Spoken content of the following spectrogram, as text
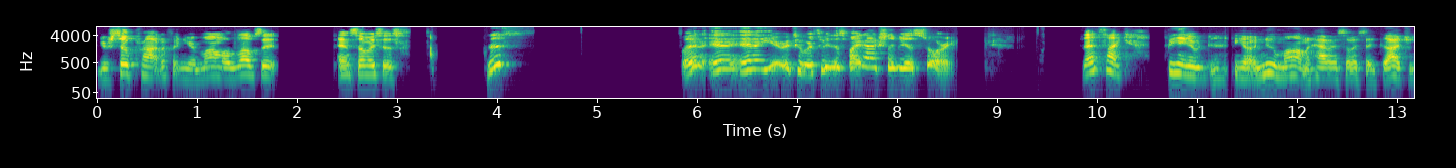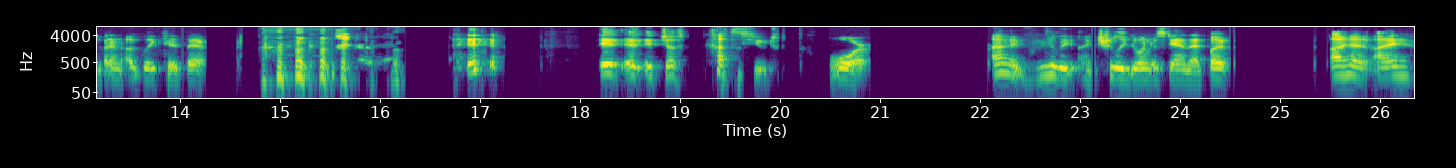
you're so proud of it and your mama loves it and somebody says this but in, in a year or two or three, this might actually be a story. That's like being a you know a new mom and having somebody say, "God, you got an ugly kid there." it, it it just cuts you to the core. I really, I truly do understand that, but I had I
